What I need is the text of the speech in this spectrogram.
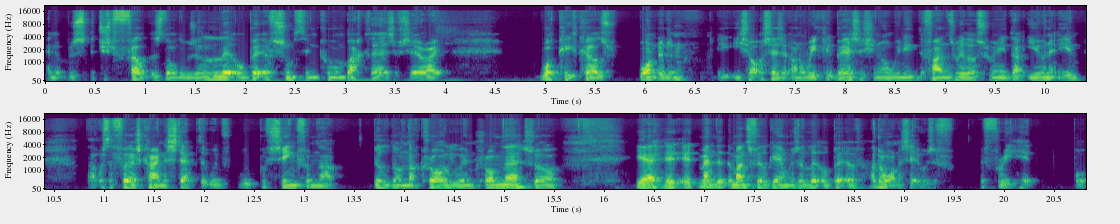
And it was it just felt as though there was a little bit of something coming back there, as if say, right, what Keith Curle's wanted, and he, sort of says it on a weekly basis. You know, we need the fans with us, we need that unity, and that was the first kind of step that we've we've seen from that, build on that Crawley win from there. So yeah, it, it, meant that the Mansfield game was a little bit of I don't want to say it was a, a free hit, but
